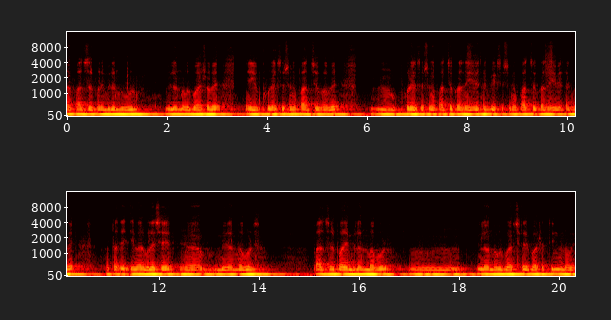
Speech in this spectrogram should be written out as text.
আর পাঁচ বছর পরে মিলন বাবুর মিলন বাবুর বয়স হবে এই ফোর এক্সের সঙ্গে পাঁচ যোগ হবে। ফোর এক্সের সঙ্গে পাঁচ যোগ করা যায় থাকবে এক্সের সঙ্গে পাঁচ যোগ করা যায় থাকবে। অর্থাৎ এবার বলেছে আহ, মিলন বাবুর পাঁচ বছর পরে মিলন বাবুর মিলন বাবুর বয়স ছেলের বয়সের তিন গুণ হবে।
